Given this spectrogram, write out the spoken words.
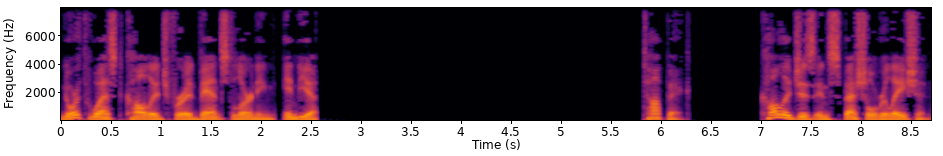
Northwest College for Advanced Learning, India. Colleges in special relation.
